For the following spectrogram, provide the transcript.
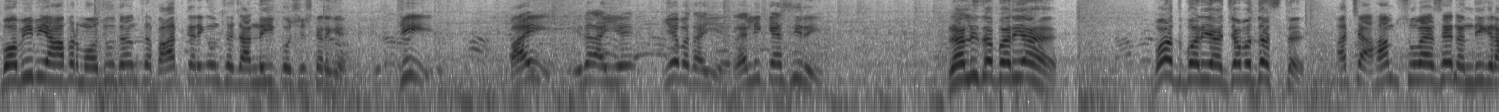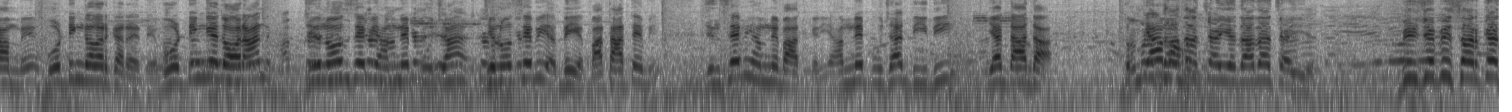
वो अभी भी यहाँ पर मौजूद हैं, उनसे बात करेंगे, उनसे जानने की कोशिश करेंगे। जी, भाई, इधर आइए, ये बताइए, रैली कैसी रही? रैली तो बढ़िया है। बहुत बढ़िया जबरदस्त है अच्छा हम सुबह से नंदीग्राम में वोटिंग कवर कर रहे थे वोटिंग के दौरान जिनों से भी हमने पूछा जिनों से भी नहीं बताते भी जिनसे भी हमने बात करी हमने पूछा दीदी या दादा तो हमें क्या दादा माहौल- चाहिए दादा चाहिए बीजेपी सरकार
